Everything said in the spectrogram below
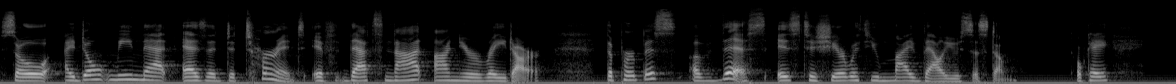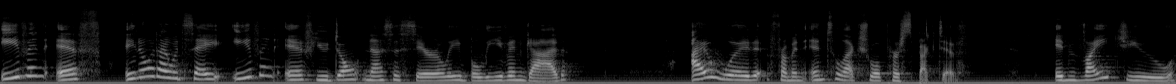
So I don't mean that as a deterrent if that's not on your radar. The purpose of this is to share with you my value system. Okay? Even if, you know what I would say? Even if you don't necessarily believe in God, I would, from an intellectual perspective, invite you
